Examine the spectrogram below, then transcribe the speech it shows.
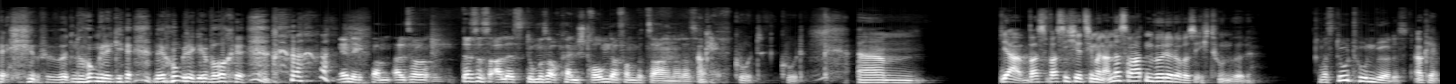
wird eine hungrige, eine hungrige Woche. nee, nee, komm, also das ist alles, du musst auch keinen Strom davon bezahlen oder so. Okay, gut, gut. Ähm, ja, was, was ich jetzt jemand anders raten würde oder was ich tun würde? Was du tun würdest. Okay.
